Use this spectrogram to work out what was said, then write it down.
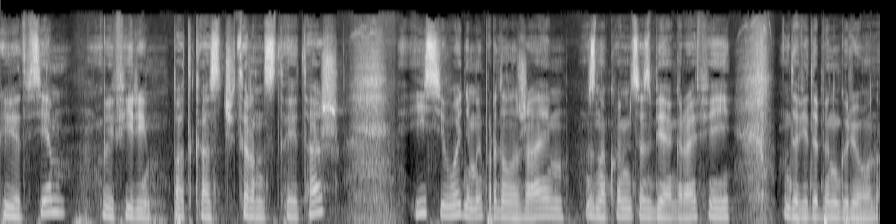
Привет всем! В эфире подкаст «14 этаж». И сегодня мы продолжаем знакомиться с биографией Давида Бенгуриона.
